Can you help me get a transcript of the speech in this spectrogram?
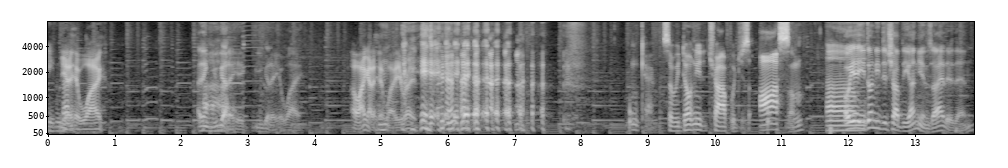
even You gotta better. hit Y. i think you Uh, gotta hit you gotta hit y Oh, I gotta hit Y. You're right. Okay, so we don't need to chop, which is awesome. Um, oh yeah you don't need to chop the onions either then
